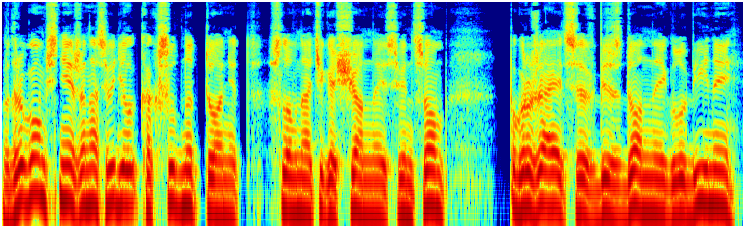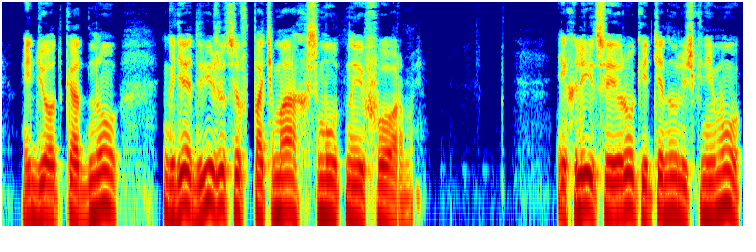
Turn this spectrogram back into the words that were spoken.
В другом сне Жанас видел, как судно тонет, словно отягощенное свинцом, погружается в бездонные глубины, идет ко дну — где движутся в потьмах смутные формы. Их лица и руки тянулись к нему,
